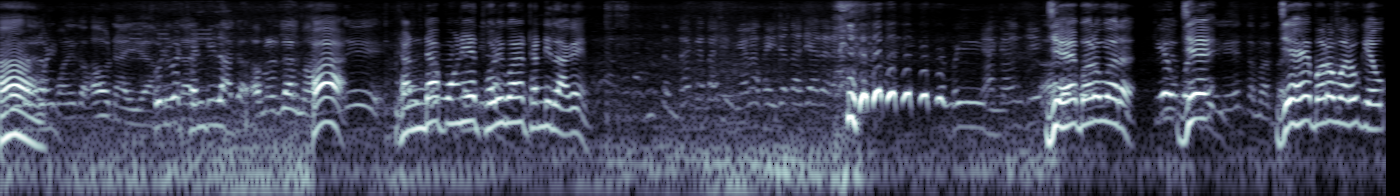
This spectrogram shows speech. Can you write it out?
હા થોડી વાર ઠંડી લાગે. હા ઠંડા પાણી એ થોડીક વાર ઠંડી લાગે એમ. જે હે બરોબર. જે જે હે બરોબર હું કેવું?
